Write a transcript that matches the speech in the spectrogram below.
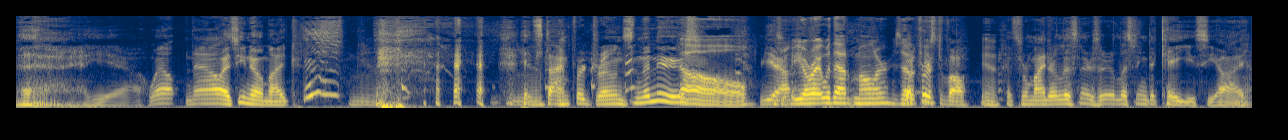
Yeah. Well, now as you know, Mike, it's time for drones in the news. Oh. Yeah. You all right with that, Mahler? Is that okay? first of all, Yeah. let's remind our listeners that are listening to KUCI Yeah.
